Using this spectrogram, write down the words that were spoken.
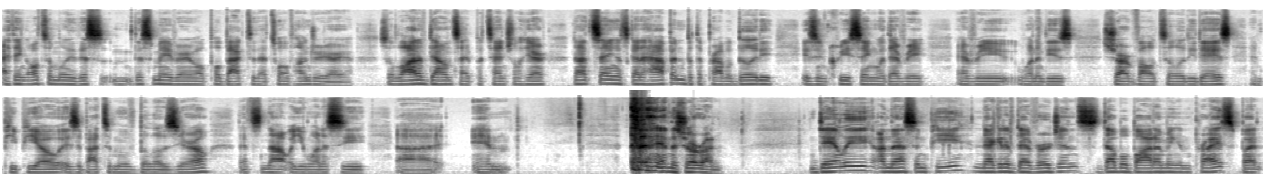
I think ultimately this this may very well pull back to that 1200 area. So a lot of downside potential here. Not saying it's going to happen, but the probability is increasing with every every one of these sharp volatility days, and PPO is about to move below zero. That's not what you want to see uh, in in the short run. Daily on the S&P, negative divergence, double bottoming in price, but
